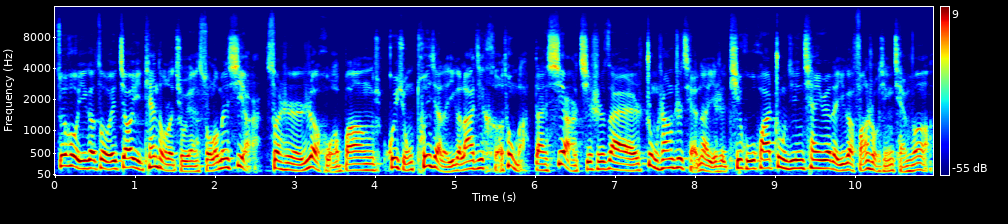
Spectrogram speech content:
最后一个作为交易天头的球员，所罗门希尔算是热火帮灰熊吞下了一个垃圾合同吧。但希尔其实在重伤之前呢，也是鹈鹕花重金签约的一个防守型前锋啊。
